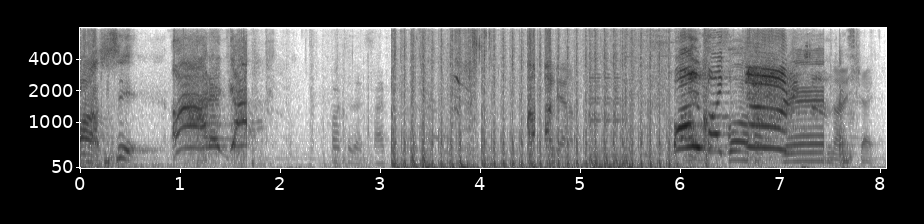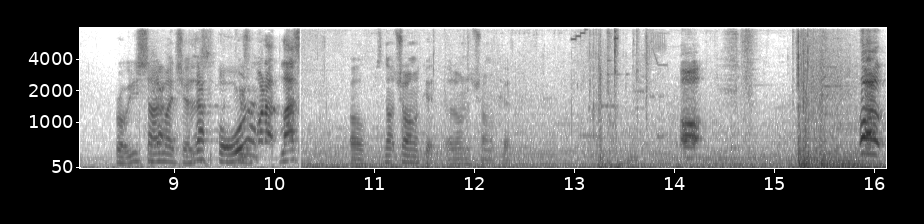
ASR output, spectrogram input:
Oh shit! Ah, they got. Fuck to that sniper. I'm down. Oh my Fuck, god! man. Nice, Jack. Bro, you signed my Is chest. that four? There's one up last. Oh, it's not trauma kit. I don't want a trauma kit. Oh! Oh!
